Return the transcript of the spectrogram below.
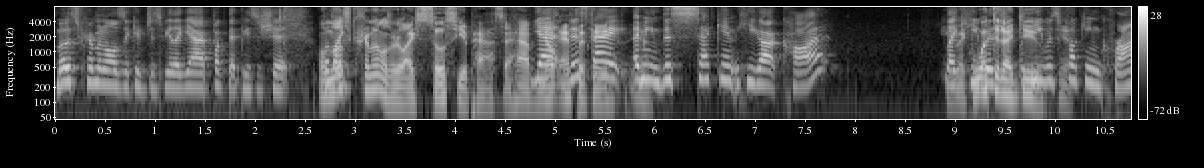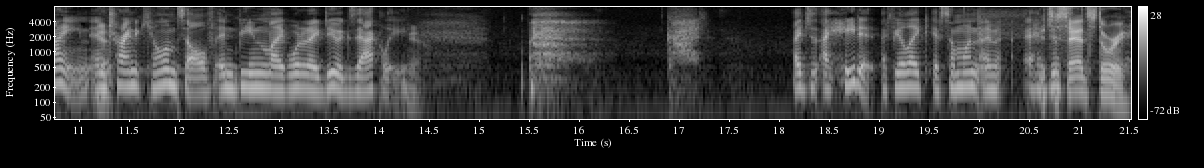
most criminals it could just be like, yeah, fuck that piece of shit. Well, but most like criminals are like sociopaths that have yeah, no empathy. this guy, Yeah. I mean, the second he got caught, like, like, he "What was did I do?" He was Yeah. fucking crying and Yeah. trying to kill himself and being like, "What did I do exactly?" Yeah. I just I hate it. I feel like if someone and I it's just, a sad story.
